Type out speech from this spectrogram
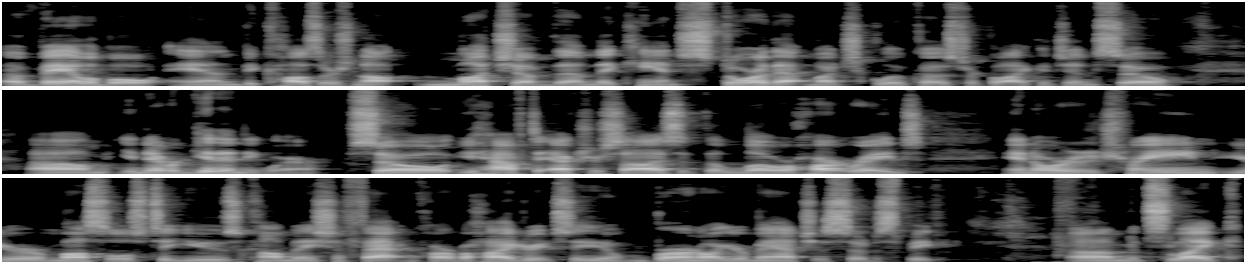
available. And because there's not much of them, they can't store that much glucose or glycogen. So um, you never get anywhere. So you have to exercise at the lower heart rates in order to train your muscles to use a combination of fat and carbohydrates so you don't burn all your matches, so to speak. Um, it's like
